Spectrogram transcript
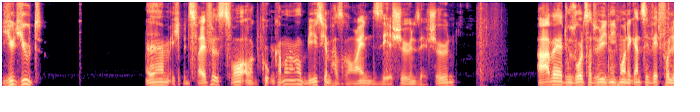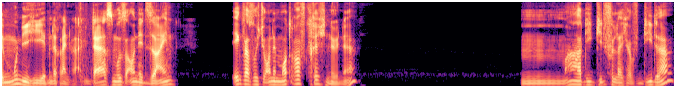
Jut, jut. Ähm, ich bezweifle es zwar, aber gucken kann man noch. Ein bisschen pass rein. Sehr schön, sehr schön. Aber du sollst natürlich nicht mal eine ganze wertvolle Muni hier mit reinpacken. Das muss auch nicht sein. Irgendwas, wo ich auch eine Mod drauf kriege? Nö, ne? Hm, ah, die geht vielleicht auf die da.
